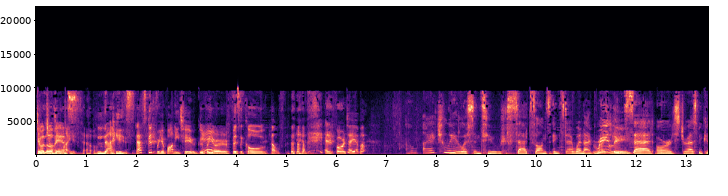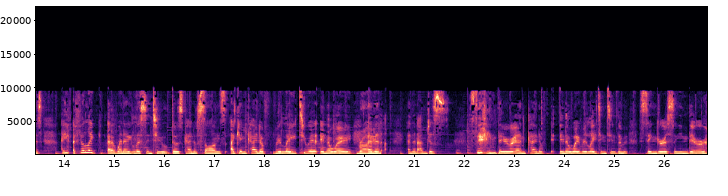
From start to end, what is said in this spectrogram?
Do a little dance. Myself. Nice. That's good for your body too. Good for your physical health. and for Tayaba? Um, I actually listen to sad songs instead when I'm like, Really? sad or stressed because I, I feel like uh, when I listen to those kind of songs, I can kind of relate to it in a way, Right. and then and then I'm just sitting there and kind of in a way relating to the singer singing their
